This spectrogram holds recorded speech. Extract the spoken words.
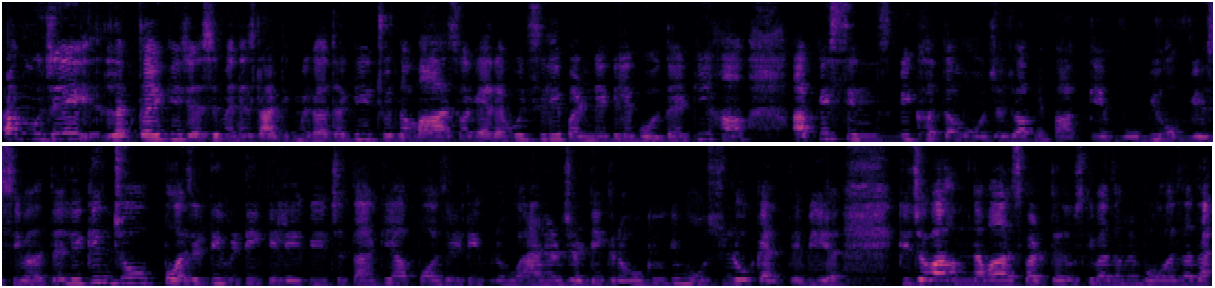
अब मुझे लगता है कि जैसे मैंने स्टार्टिंग में कहा था कि जो नमाज़ वगैरह वो इसीलिए पढ़ने के लिए बोलते हैं कि हाँ आपके सिंस भी ख़त्म हो जाए, जो आपने पाप किए, वो भी ऑब्वियस सी बात है। लेकिन जो पॉजिटिविटी के लिए भी जो ताकि आप पॉजिटिव रहो एनर्जेटिक रहो, क्योंकि मोस्ट लोग कहते भी है कि जब हम नमाज़ पढ़ते हैं तो उसके बाद हमें बहुत ज़्यादा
